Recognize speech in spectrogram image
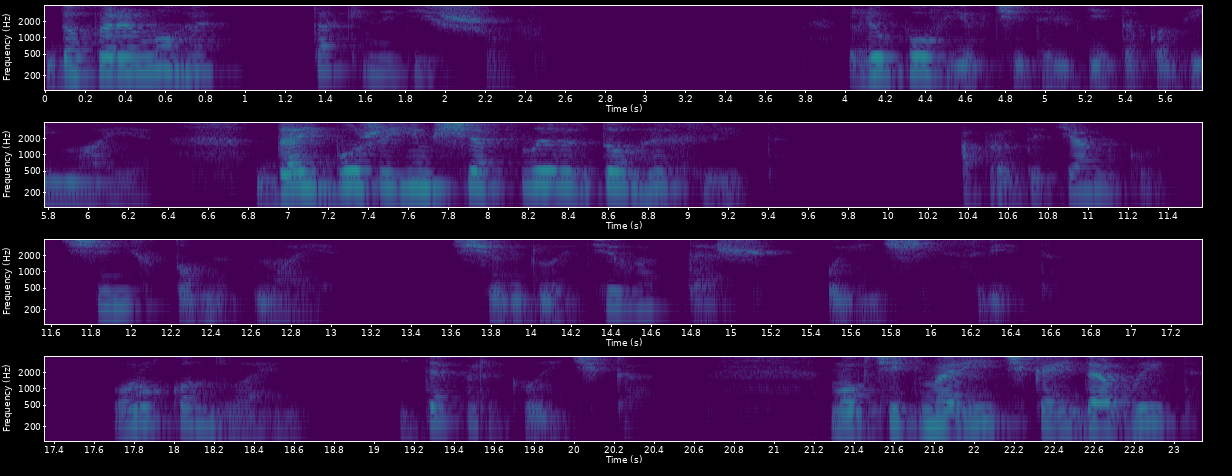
до перемоги так і не дійшов. Любов'ю вчитель діток обіймає, дай Боже їм щасливих довгих літ. А про Тетянку ще ніхто не знає, що відлетіла теж у інший світ. Урок онлайн йде перекличка. Мовчить Марічка і Давид,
